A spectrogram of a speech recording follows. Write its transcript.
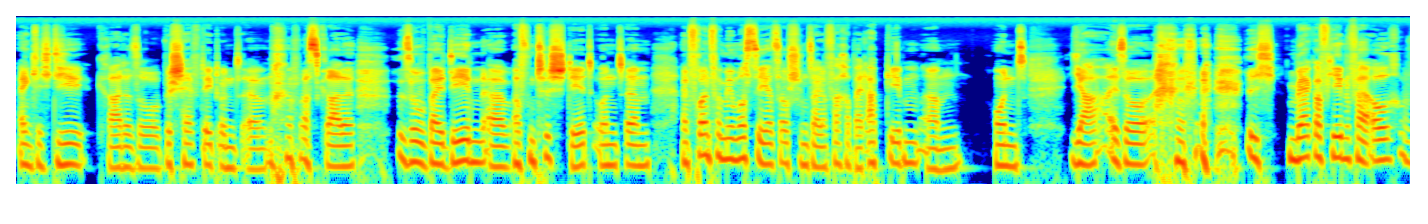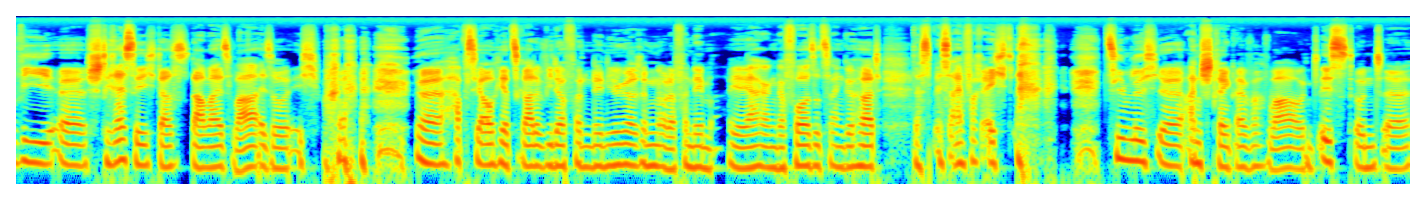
eigentlich die gerade so beschäftigt und ähm, was gerade so bei denen äh, auf dem Tisch steht. Und ähm, ein Freund von mir musste jetzt auch schon seine Facharbeit abgeben. Und ja, also ich merke auf jeden Fall auch, wie äh, stressig das damals war. Also ich äh, habe es ja auch jetzt gerade wieder von den Jüngeren oder von dem Jahrgang davor sozusagen gehört, dass es einfach echt ziemlich äh, anstrengend einfach war und ist. Und äh,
